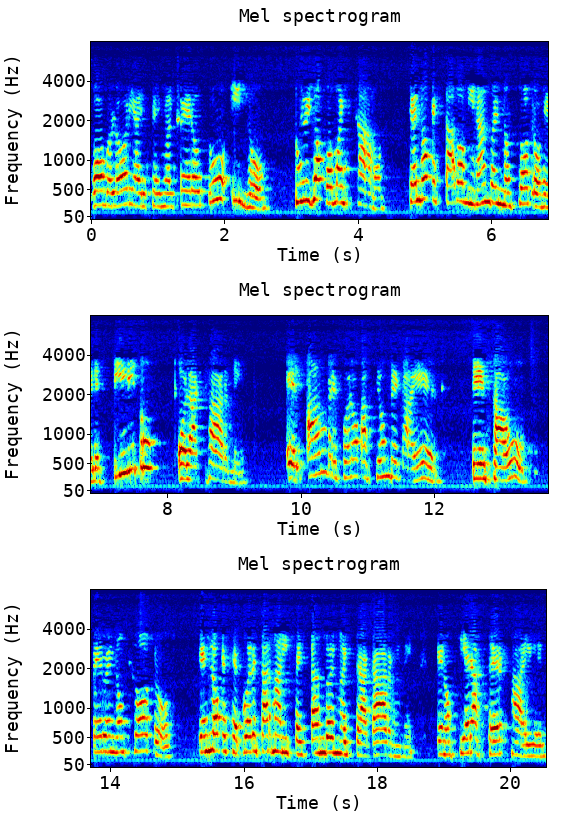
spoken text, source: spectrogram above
Oh, gloria al Señor. Pero tú y yo, tú y yo, ¿cómo estamos? ¿Qué es lo que está dominando en nosotros? ¿El espíritu o la carne? El hambre fue la ocasión de caer de Esaú, pero en nosotros, ¿qué es lo que se puede estar manifestando en nuestra carne que nos quiere hacer caer?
